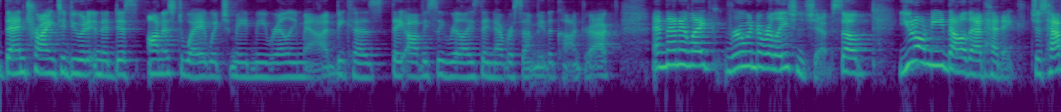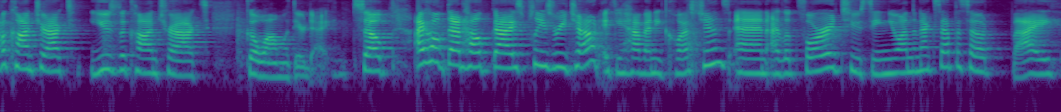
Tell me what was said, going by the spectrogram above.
then trying to do it in a dishonest way, which made me really mad because they obviously realized they never sent me the contract. And then it like ruined a relationship. So you don't need all that headache. Just have a contract, use the contract, go on with your day. So I hope that helped, guys. Please reach out if you have any questions, and I look forward to seeing you on the next episode. Bye.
